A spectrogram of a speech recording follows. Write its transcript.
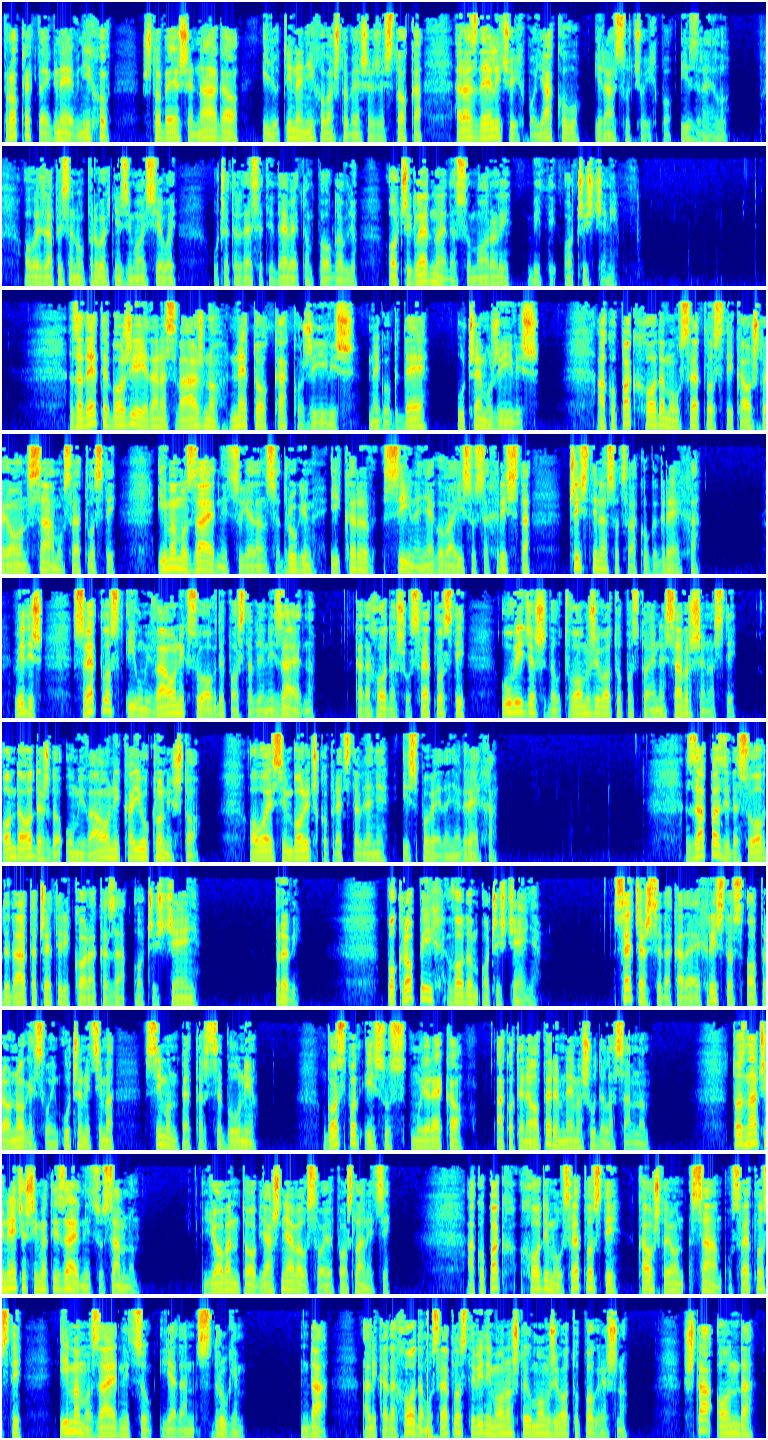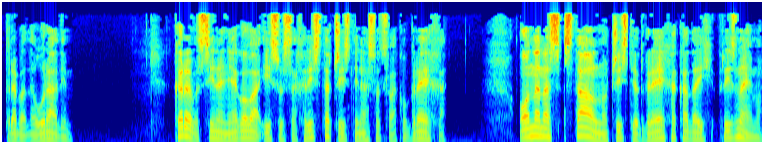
Prokleta je gnev njihov, što beše nagao i ljutina njihova što beše žestoka, razdelit ih po Jakovu i rasuću ih po Izraelu. Ovo je zapisano u prvoj knjizi Mojsijevoj u 49. poglavlju. Očigledno je da su morali biti očišćeni. Za dete Božije je danas važno ne to kako živiš, nego gde, u čemu živiš. Ako pak hodamo u svetlosti, kao što je On sam u svetlosti, imamo zajednicu jedan sa drugim i krv Sina njegova Isusa Hrista čisti nas od svakog greha. Vidiš, svetlost i umivaonik su ovdje postavljeni zajedno. Kada hodaš u svetlosti, uviđaš da u tvom životu postoje nesavršenosti. Onda odeš do umivaonika i ukloniš to. Ovo je simboličko predstavljanje ispovedanja greha. Zapazi da su ovdje data četiri koraka za očišćenje. Prvi. Pokropi ih vodom očišćenja. Sećaš se da kada je Hristos oprao noge svojim učenicima, Simon Petar se bunio. Gospod Isus mu je rekao, ako te ne operem, nemaš udela sa mnom. To znači nećeš imati zajednicu sa mnom. Jovan to objašnjava u svojoj poslanici. Ako pak hodimo u svetlosti, kao što je on sam u svetlosti, imamo zajednicu jedan s drugim. Da, ali kada hodam u svetlosti vidim ono što je u mom životu pogrešno. Šta onda treba da uradim? Krv sina njegova Isusa Hrista čisti nas od svakog greha. Ona nas stalno čisti od greha kada ih priznajemo.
